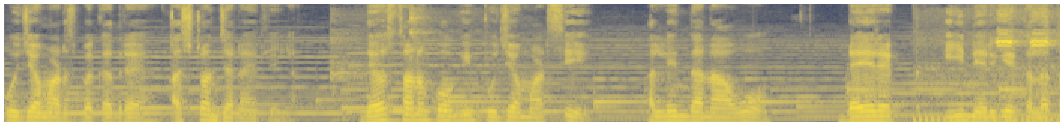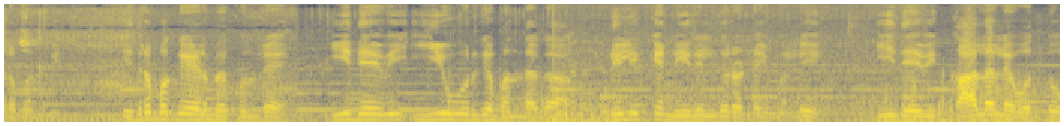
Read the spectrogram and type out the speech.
ಪೂಜೆ ಮಾಡಿಸ್ಬೇಕಾದ್ರೆ ಅಷ್ಟೊಂದು ಜನ ಇರಲಿಲ್ಲ. ದೇವಸ್ಥಾನಕ್ಕೆ ಹೋಗಿ ಪೂಜೆ ಮಾಡಿಸಿ ಅಲ್ಲಿಂದ ನಾವು ಡೈರೆಕ್ಟ್ ಈ ನೆರಿಗೆ ಹತ್ರ ಬಂದ್ವಿ. ಇದ್ರ ಬಗ್ಗೆ ಹೇಳಬೇಕು ಅಂದರೆ ಈ ದೇವಿ ಈ ಊರಿಗೆ ಬಂದಾಗ ಕುಡಿಲಿಕ್ಕೆ ನೀರಿಲ್ದಿರೋ ಟೈಮಲ್ಲಿ ಈ ದೇವಿ ಕಾಲಲ್ಲೇ ಒದ್ದು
